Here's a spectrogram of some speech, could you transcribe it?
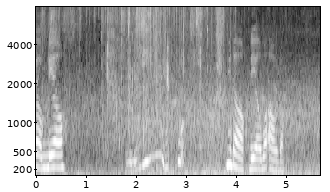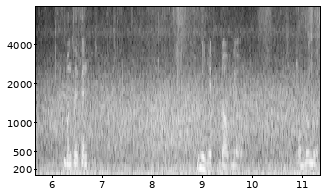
ดอกเดียว นี่นี่เห็ดพวกนี่ดอกเดียวว่าเอาดอกเบิ่งเธอกันมีเห็ดดอกเดียว ผมร่วงด้วย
